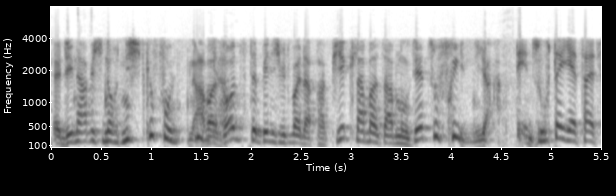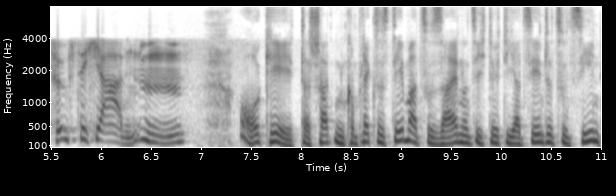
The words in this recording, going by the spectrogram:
Äh, Den habe ich noch nicht gefunden. Aber Ja. sonst bin ich mit meiner Papierklammersammlung sehr zufrieden, ja. Den sucht er jetzt seit 50 Jahren. Mhm. Okay, das scheint ein komplexes Thema zu sein und sich durch die Jahrzehnte zu ziehen.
